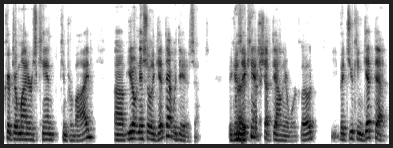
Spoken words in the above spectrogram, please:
Crypto miners can can provide. Uh, you don't necessarily get that with data centers because right. they can't shut down their workload, but you can get that.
